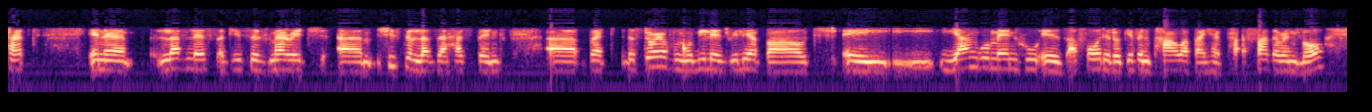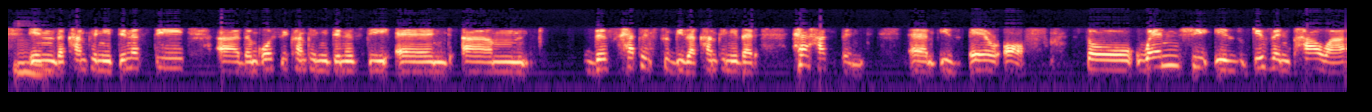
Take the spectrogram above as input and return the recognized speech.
trapped in a loveless, abusive marriage. Um, she still loves her husband, uh, but the story of Nqobile is really about a young woman who is afforded or given power by her father-in-law mm-hmm. in the Company dynasty, uh, the Nkosi Company dynasty, and um, this happens to be the company that her husband um, is heir of. So when she is given power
